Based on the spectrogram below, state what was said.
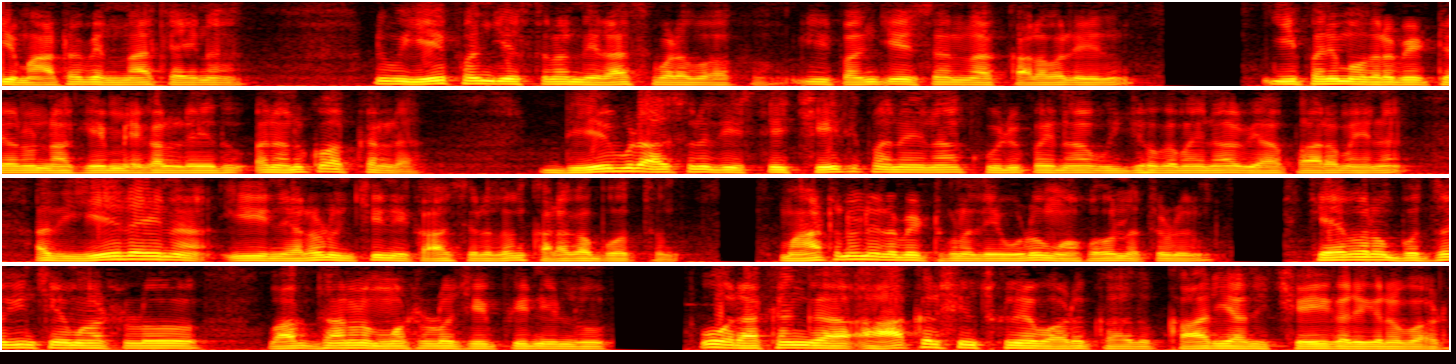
ఈ మాట విన్నాకైనా నువ్వు ఏ పని చేస్తున్నా నిరాశపడబాకు. ఈ పని చేశాను నాకు కలవలేదు. ఈ పని మొదలుపెట్టాను నాకేం మిగలలేదు అని అనుకో అక్కర్లే దేవుడు ఆశీర్వదిస్తే చేతి పనైనా కూలిపైన ఉద్యోగమైనా వ్యాపారమైనా అది ఏదైనా ఈ నెల నుంచి నీకు ఆశీర్వాదం కలగబోతుంది. మాటను నిలబెట్టుకున్న దేవుడు మహోన్నతుడు. కేవలం బుజ్జగించే మాటలో వాగ్దానాల మాటల్లో చెప్పి నిన్ను ఓ రకంగా ఆకర్షించుకునేవాడు కాదు కార్యాన్ని చేయగలిగినవాడు.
